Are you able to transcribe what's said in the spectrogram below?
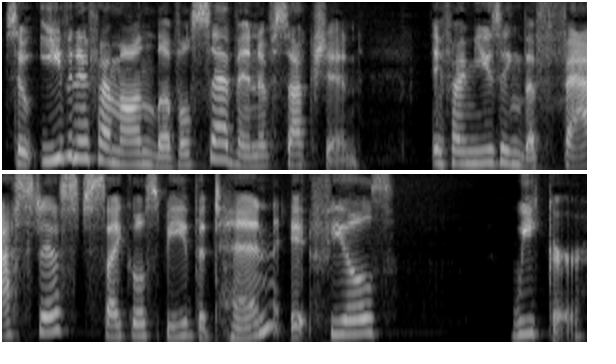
So even if I'm on level seven of suction, if I'm using the fastest cycle speed, the 10, it feels weaker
